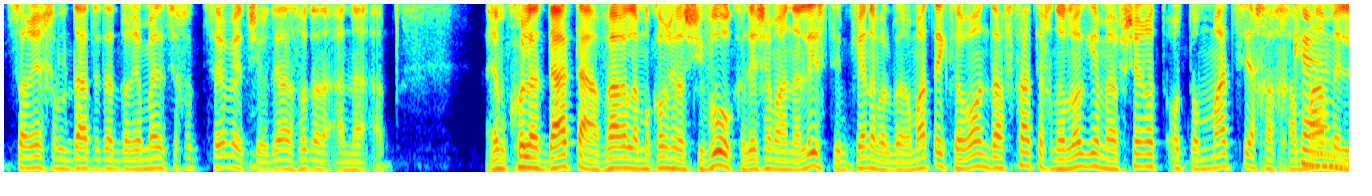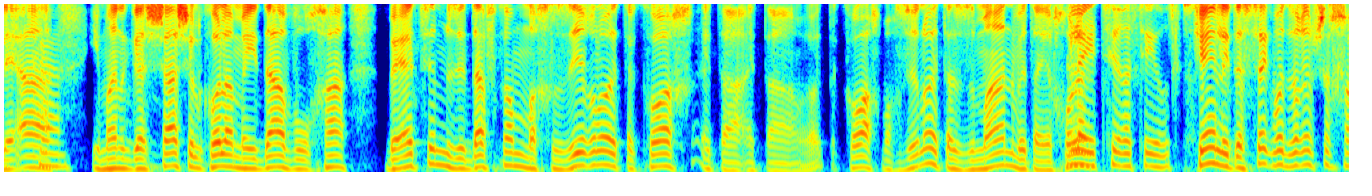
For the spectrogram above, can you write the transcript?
צריך לדעת את הדברים האלה, צריך להיות צוות שיודע לעשות... היום כל הדאטה עבר למקום של השיווק, אז יש שם אנליסטים, כן? אבל ברמת העיקרון, דווקא הטכנולוגיה מאפשרת אוטומציה חכמה כן, מלאה, כן. עם הנגשה של כל המידע עבורך, בעצם זה דווקא מחזיר לו את הכוח, את ה... את ה לא את הכוח, מחזיר לו את הזמן ואת היכולת... ליצירתיות. כן, להתעסק בדברים שלך.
